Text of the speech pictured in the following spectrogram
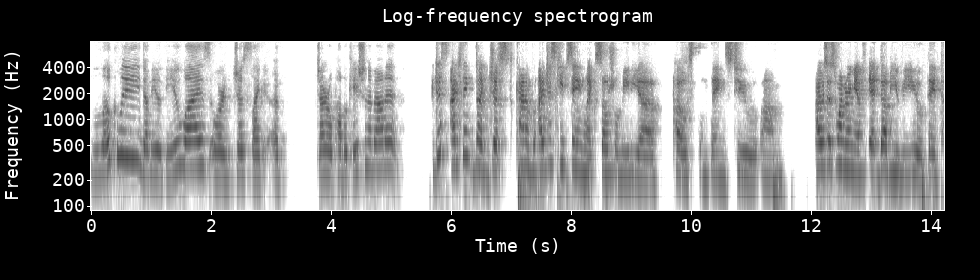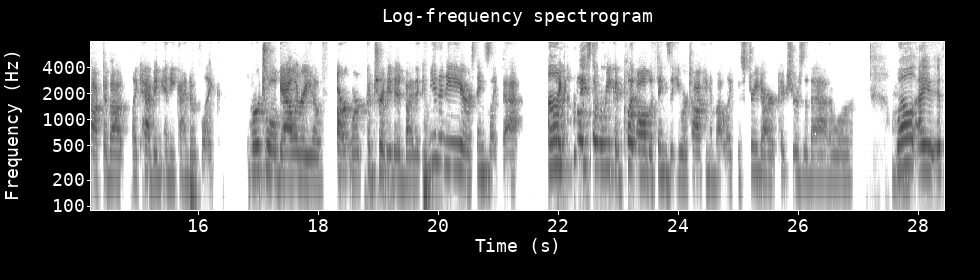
locally, WVU wise, or just like a general publication about it? Just, I think like just kind of, I just keep seeing like social media posts and things too. Um, I was just wondering if at WVU if they'd talked about like having any kind of like virtual gallery of artwork contributed by the community or things like that. Um, Like a place where we could put all the things that you were talking about, like the street art pictures of that, or well, I if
